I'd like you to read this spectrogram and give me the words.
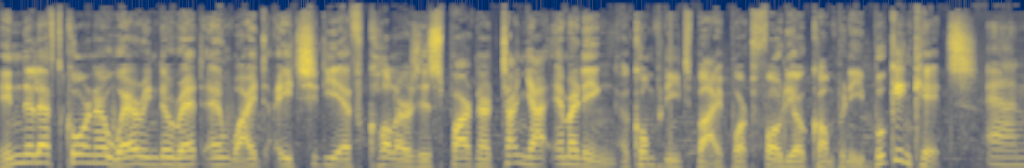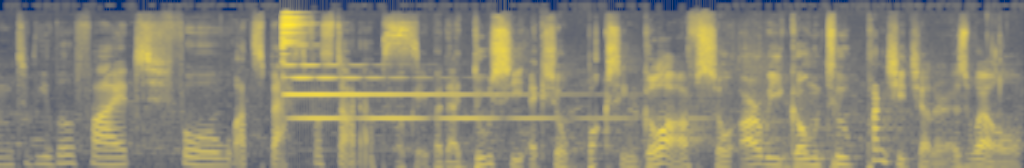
In the left corner, wearing the red and white HTGF colors, is partner Tanja Emmerling, accompanied by portfolio company Bookingkit. And we will fight for what's best for startups. Okay, but I do see actual boxing gloves, so are we going to punch each other as well?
